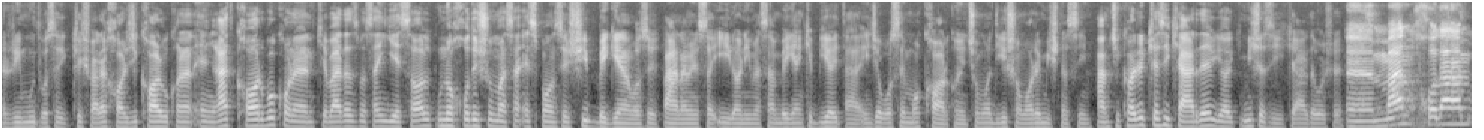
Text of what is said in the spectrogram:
remote واسه کشورهای خارجی کار بکنن انقدر کار بکنن که بعد از مثلا یه سال اونا خودشون مثلا sponsorship بگیرن واسه برنامه‌نویسای ایرانی مثلا بگن که بیاید اینجا واسه ما کار کنید چون ما دیگه شما رو می‌شناسیم. همچین کاری کسی کرده یا می‌شناسی که کرده باشه؟ من خودم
